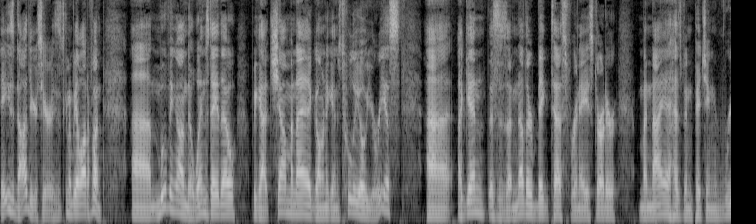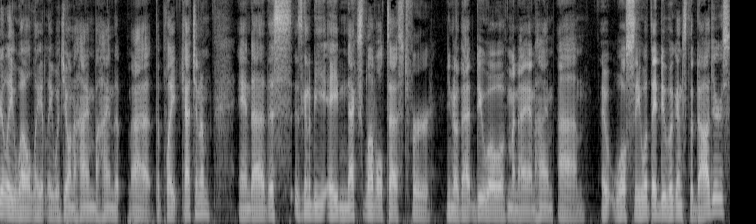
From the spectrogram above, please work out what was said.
A's Dodgers series. It's going to be a lot of fun. Uh, moving on to Wednesday though, we got Sean Manaea going against Julio Urias. Uh, again, this is another big test for an A starter. Manaea has been pitching really well lately with Jonah Heim behind the uh, the plate catching him, and uh, this is going to be a next level test for you know that duo of Manaea and Heim. Um, We'll see what they do against the Dodgers.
